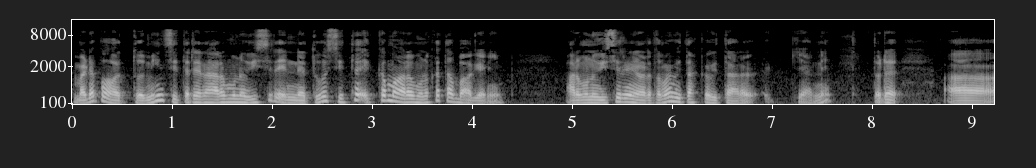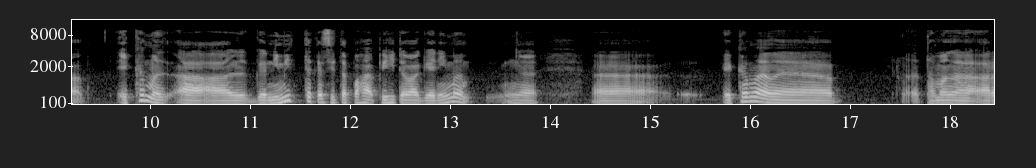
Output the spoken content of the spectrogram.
මඩපවත්වමින් සිතට එන අරමුණ විසිරෙන්නේ නැතුව සිත එකම අරමුණක තබා ගැනීම. අරමුණු විසිරෙනවට තමයි විතක්ක විතර කියන්නේ. එතකොට එකම නිමිත්තක සිත පහ පිහිටවා ගැනීම එකම තමන් අර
